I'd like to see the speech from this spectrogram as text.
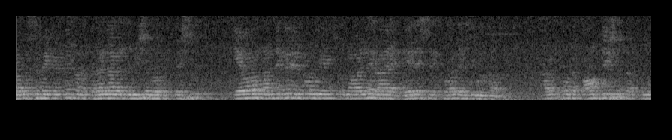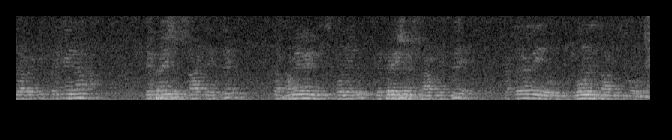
అదృష్టం ఏంటంటే మన తెలంగాణ జ్యుడిషియల్ నోటిఫికేషన్ కేవలం మన దగ్గర ఎన్రోల్ చేయించుకున్న వాళ్ళే రా వేరే స్టేట్స్ వాళ్ళు ఎలిజిబుల్ ఉంటారు కాబట్టి కొంత కాంపిటీషన్ తక్కువ కాబట్టి ఇప్పటికైనా ప్రిపరేషన్ స్టార్ట్ చేస్తే ఒక సమయం మించిపోలేదు ప్రిపరేషన్ స్టార్ట్ చేస్తే చక్కగా మీరు గోల్ని సాధించుకోవచ్చు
